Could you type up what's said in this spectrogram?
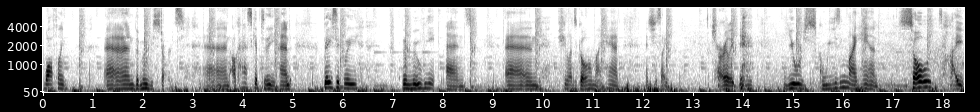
waffling, and the movie starts. And I'll kind of skip to the end. Basically, the movie ends, and she lets go of my hand, and she's like, Charlie, you were squeezing my hand so tight,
